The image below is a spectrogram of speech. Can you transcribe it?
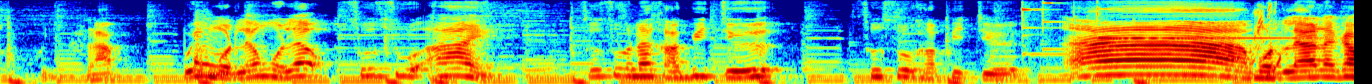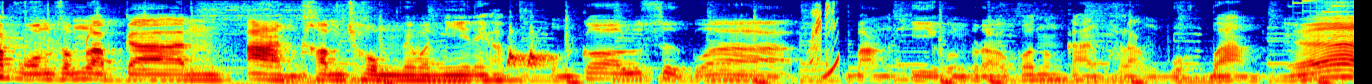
ขอบคุณครับวิ่งหมดแล้วหมดแล้วสู้ๆไอ้สู้ๆนะครับพี่จื้อสู้ๆครับพี่จื้ออ่าหมดแล้วนะครับผมสำหรับการอ่านคำชมในวันนี้นะครับ ผมก็รู้สึกว่าบางทีคนเราก็ต้องการพลังบวกบ้าง เออ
